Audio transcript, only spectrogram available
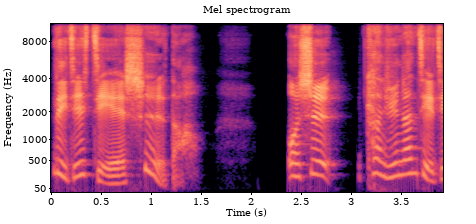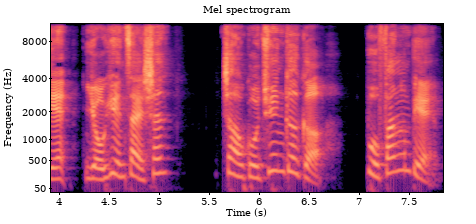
立即解释道：“我是看云染姐姐有孕在身，照顾君哥哥不方便，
